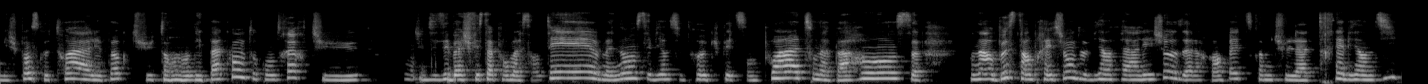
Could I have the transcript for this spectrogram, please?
mais je pense que toi, à l'époque, tu t'en rendais pas compte. Au contraire, tu, tu disais, bah, je fais ça pour ma santé. Maintenant, c'est bien de se préoccuper de son poids, de son apparence, on a un peu cette impression de bien faire les choses, alors qu'en fait, comme tu l'as très bien dit,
